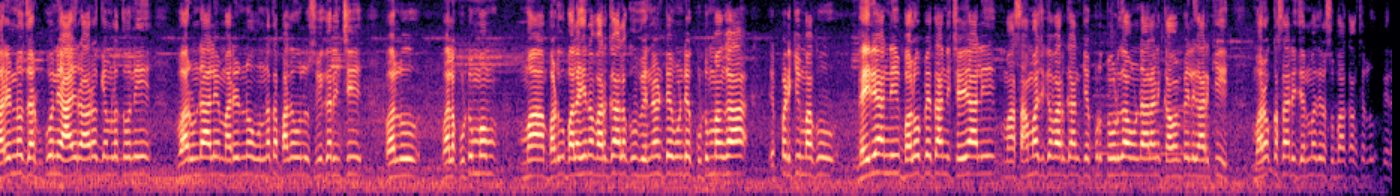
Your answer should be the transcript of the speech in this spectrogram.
మరెన్నో జరుపుకొని ఆయుర ఆరోగ్యములతోని వారు ఉండాలి. మరెన్నో ఉన్నత పదవులు స్వీకరించి వాళ్ళు వాళ్ళ కుటుంబం మా బడుగు బలహీన వర్గాలకు వెన్నంటే ఉండే కుటుంబంగా ఎప్పటికీ మాకు ధైర్యాన్ని బలోపేతాన్ని చేయాలి. మా సామాజిక వర్గానికి ఎప్పుడు తోడుగా ఉండాలని కవంపల్లి గారికి మరొకసారి జన్మదిన శుభాకాంక్షలు తెలియజేస్తాను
